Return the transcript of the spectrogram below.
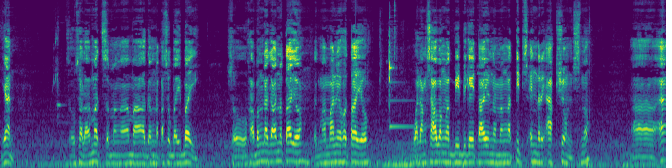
yan. So, salamat sa mga maagang nakasubaybay. So, habang nagano tayo, nagmamaneho tayo, walang sawang magbibigay tayo ng mga tips and reactions, no? Ah, ah,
